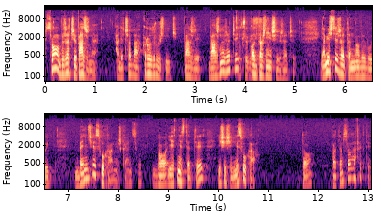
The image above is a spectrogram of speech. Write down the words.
są rzeczy ważne, ale trzeba rozróżnić ważne, ważne rzeczy Oczywiście. od ważniejszych rzeczy. Ja myślę, że ten nowy wójt będzie słuchał mieszkańców, bo jest niestety, jeśli się nie słucha, to potem są efekty.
